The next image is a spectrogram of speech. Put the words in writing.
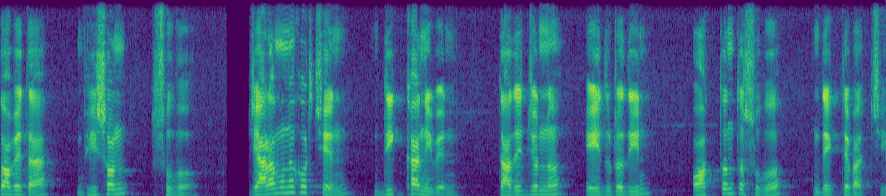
তবে তা ভীষণ শুভ। যারা মনে করছেন দীক্ষা নেবেন, তাদের জন্য এই দুটো দিন অত্যন্ত শুভ দেখতে পাচ্ছি।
